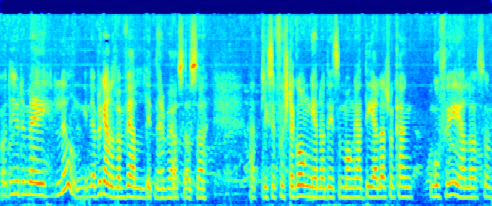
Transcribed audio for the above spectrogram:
Och det gjorde mig lugn. Jag brukar annars vara väldigt nervös. Alltså, att liksom första gången och det är så många delar som kan gå fel. Och så,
